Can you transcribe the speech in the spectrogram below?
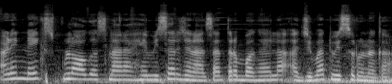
आणि नेक्स्ट ब्लॉग असणार आहे विसर्जनाचा. तर बघायला अजिबात विसरू नका.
